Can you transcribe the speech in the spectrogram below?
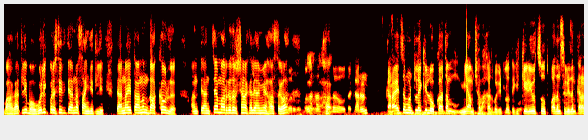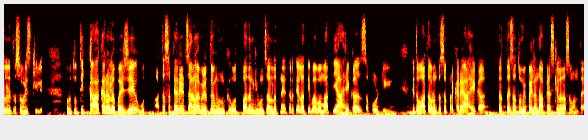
भागातली भौगोलिक परिस्थिती त्यांना सांगितली. त्यांना इथं आणून दाखवलं आणि त्यांच्या मार्गदर्शनाखाली आम्ही हा सगळा कारण करायचं म्हटलं की लोक आता मी आमच्या भागात बघितलं होतं की केळीचं उत्पादन सगळेजण करायला तर सगळीच केली. परंतु ती का करायला पाहिजे? आता सध्या रेट चांगला मिळतोय म्हणून उत्पादन घेऊन चालत नाही. तर त्याला ती बाबा माती आहे का सपोर्टिंग तिथं वातावरण तसं प्रकारे आहे का? तर त्याचा तुम्ही पहिल्यांदा अभ्यास केला असं म्हणताय.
